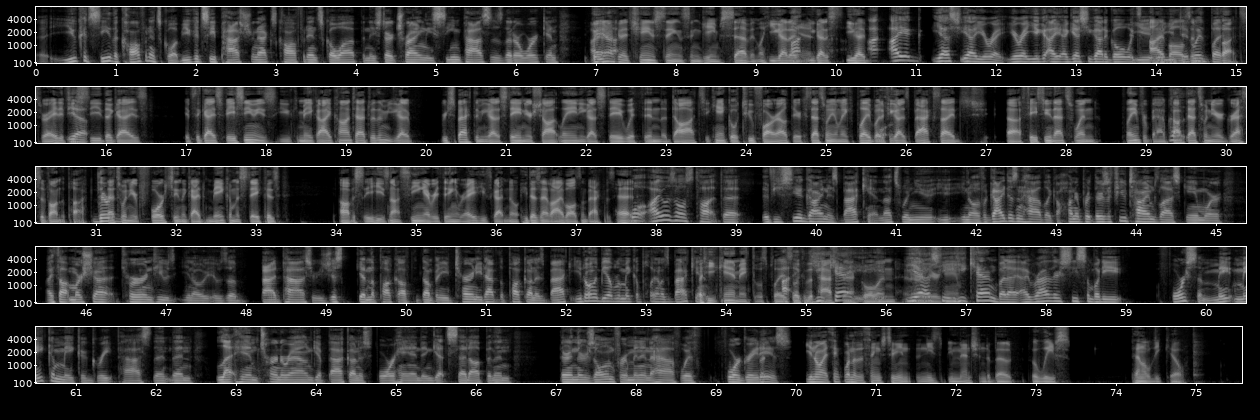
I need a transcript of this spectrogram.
Uh, you could see the confidence go up. You could see Pastrnak's confidence go up, and they start trying these seam passes that are working. But you're not going to change things in Game Seven. Like you got to, I- you got to, you got I, I yes, yeah, you're right. You're right. You, I, I guess you got to go what you, what you eyeballs did and with, but butts, right? If you Yeah. see the guys, if the guy's facing you, he's you can make eye contact with him. You got to respect them. You got to stay in your shot lane. You got to stay within the dots. You can't go too far out there because that's when you'll make a play. But if you got his backside uh, facing you, that's when playing for Babcock. Well, that's when you're aggressive on the puck. that's when you're forcing the guy to make a mistake because obviously he's not seeing everything right. He's got no. He doesn't have eyeballs in the back of his head. Well, I was always taught that if you see a guy in his backhand, that's when you you, you know if a guy doesn't have like a hundred. per- There's a few times last game where I thought Marchand turned. He was you know it was a bad pass or he's just getting the puck off the dump and he'd turn. He'd have the puck on his back. You'd only be able to make a play on his backhand. but he can make those plays. Look at the He pass can- back goal in yes, he, he can, but I, I'd rather see somebody force him, make make him make a great pass than than let him turn around, get back on his forehand, and get set up, and then they're in their zone for a minute and a half with four great A's. You know, I think one of the things too that needs to be mentioned about the Leafs penalty kill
